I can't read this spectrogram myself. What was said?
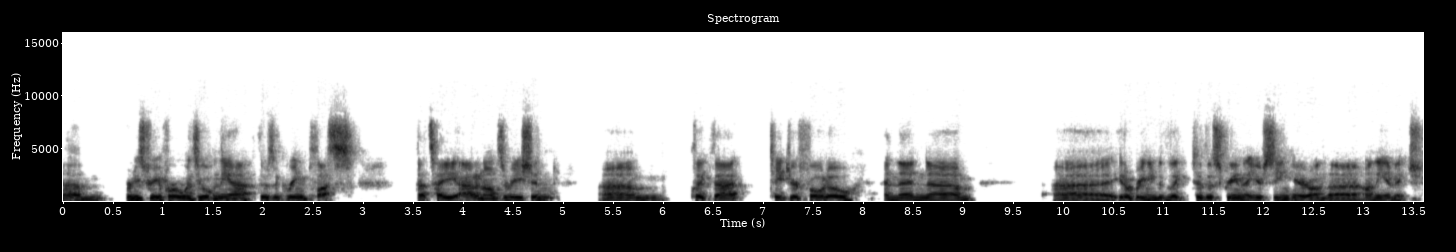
Um, pretty straightforward. Once you open the app, there's a green plus. That's how you add an observation. Um, click that, take your photo, and then um, uh, it'll bring you to the, to the screen that you're seeing here on the on the image.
